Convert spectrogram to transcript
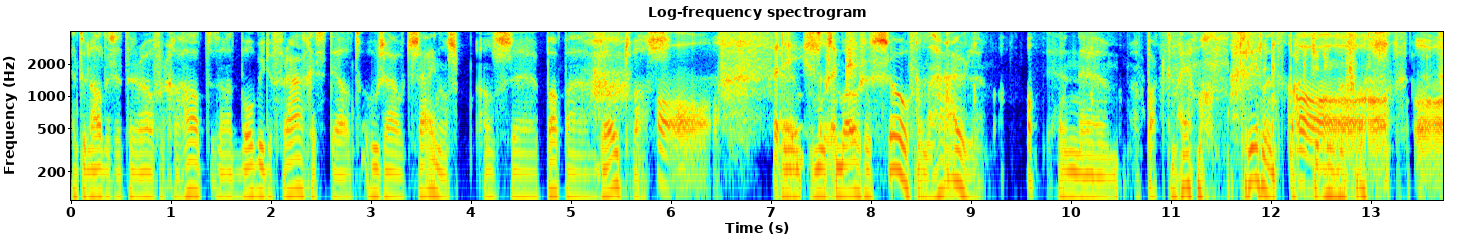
En toen hadden ze het erover gehad. Toen had Bobby de vraag gesteld: hoe zou het zijn als, als uh, papa dood was? Oh, vreselijk. En moest Mozes zo van huilen. En uh, pakte hem helemaal trillend, pakte oh, hij me vast. Oh,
